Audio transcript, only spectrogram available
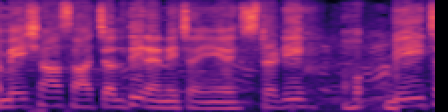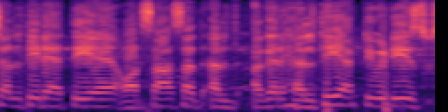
ہمیشہ ساتھ چلتی رہنی چاہیے۔ اسٹڈی بھی چلتی رہتی ہے اور ساتھ ساتھ اگر ہیلتھی ایکٹیویٹیز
